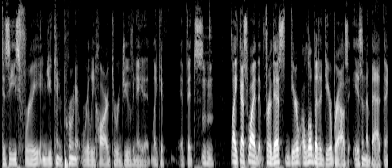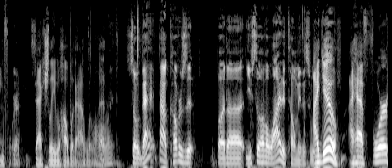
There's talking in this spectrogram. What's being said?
disease free, and you can prune it really hard to rejuvenate it. Like if if it's like that's why for this deer a little bit of deer browse isn't a bad thing for it. It's actually will help with that a little bit. All right. So that about covers it. But uh, you still have a lie to tell me this week. I do. I have four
